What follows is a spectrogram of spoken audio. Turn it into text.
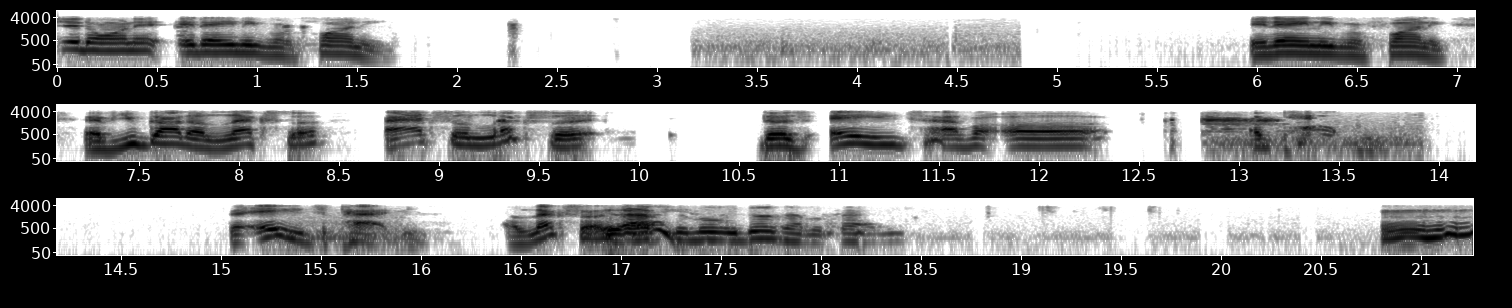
shit on it, it ain't even funny. It ain't even funny. If you got Alexa, ask Alexa, does AIDS have a uh, a patent? The AIDS patent. Alexa, It tell you. absolutely does have a patent. Mm-hmm.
